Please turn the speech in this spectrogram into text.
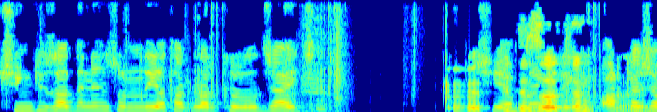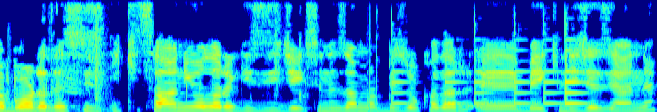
çünkü zaten en sonunda yataklar kırılacağı için Evet, şey bir de yapmaya gerek zaten yok. Arkadaşlar bu arada siz 2 saniye olarak izleyeceksiniz ama biz o kadar e, bekleyeceğiz yani.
